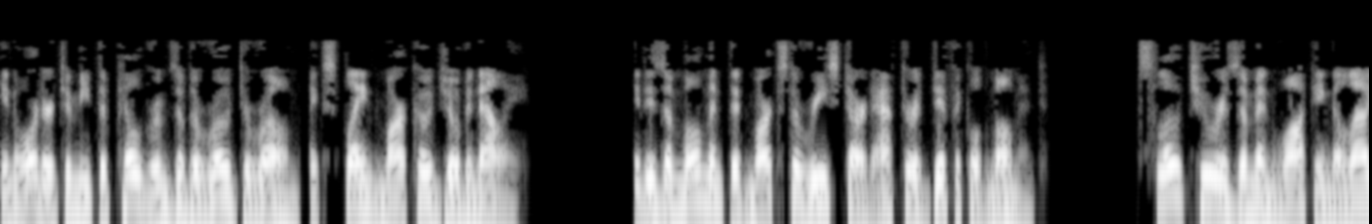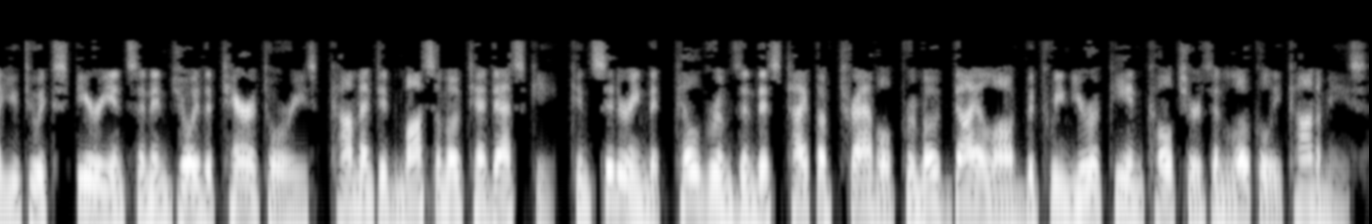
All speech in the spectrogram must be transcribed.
in order to meet the pilgrims of the road to Rome, explained Marco Giovanelli. It is a moment that marks the restart after a difficult moment. Slow tourism and walking allow you to experience and enjoy the territories, commented Massimo Tedeschi, considering that pilgrims and this type of travel promote dialogue between European cultures and local economies.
